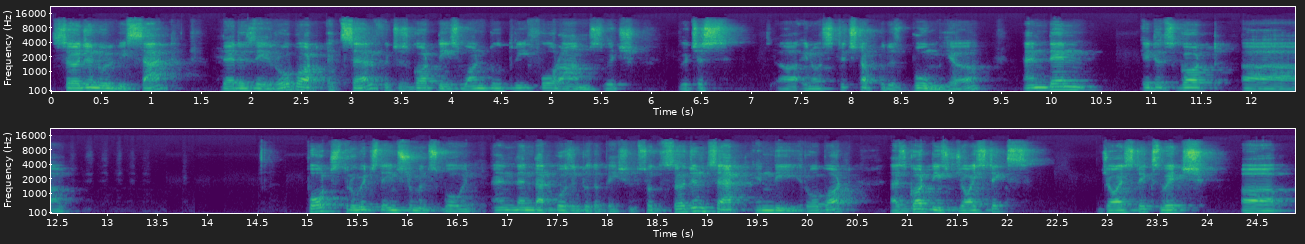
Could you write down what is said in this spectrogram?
surgeon will be sat. There is a robot itself, which has got these one, two, three, four arms, which which is uh, you know stitched up to this boom here, and then it has got uh, ports through which the instruments go in, and then that goes into the patient. So the surgeon sat in the robot has got these joysticks, joysticks which uh,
